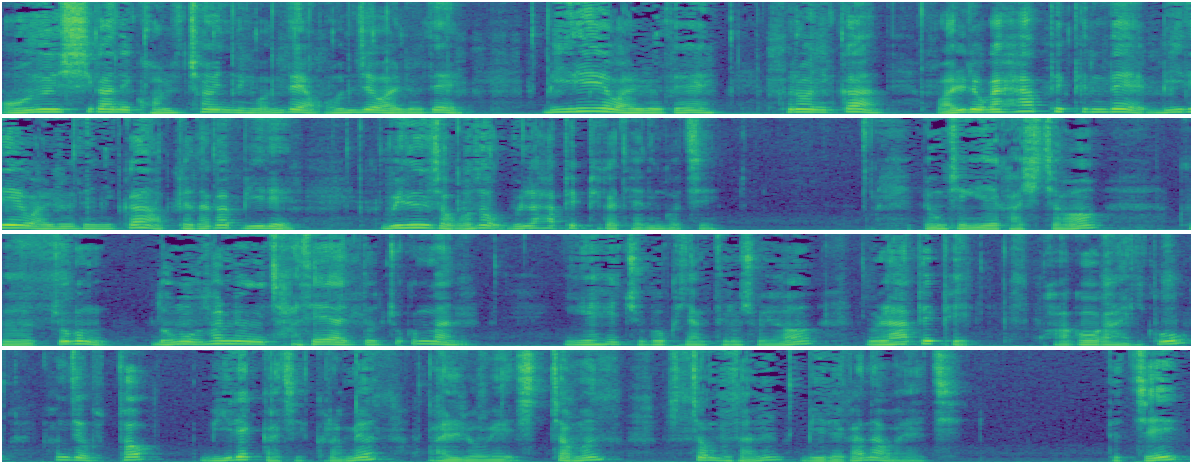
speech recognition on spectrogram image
어느 시간에 걸쳐 있는 건데 언제 완료돼? 미래에 완료돼. 그러니까 완료가 happy인데 미래에 완료되니까 앞에다가 미래 will 적어서 will happy가 되는 거지. 명칭 이해 가시죠? 그 조금 너무 설명이 자세해도 조금만 이해해주고 그냥 들어줘요. happy 과거가 아니고 현재부터 미래까지 그러면 완료의 시점은 시점 부사는 미래가 나와야지. 됐지?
